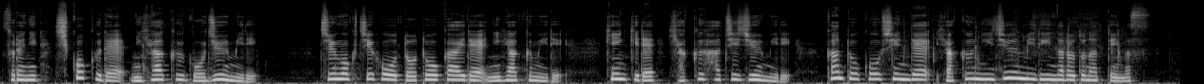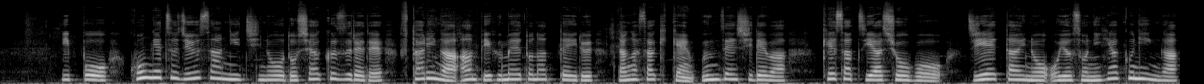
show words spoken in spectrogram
それに四国で250ミリ、中国地方と東海で200ミリ、近畿で180ミリ、関東甲信で120ミリなどとなっています。一方、今月13日の土砂崩れで2人が安否不明となっている長崎県雲仙市では、警察や消防、自衛隊のおよそ200人が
